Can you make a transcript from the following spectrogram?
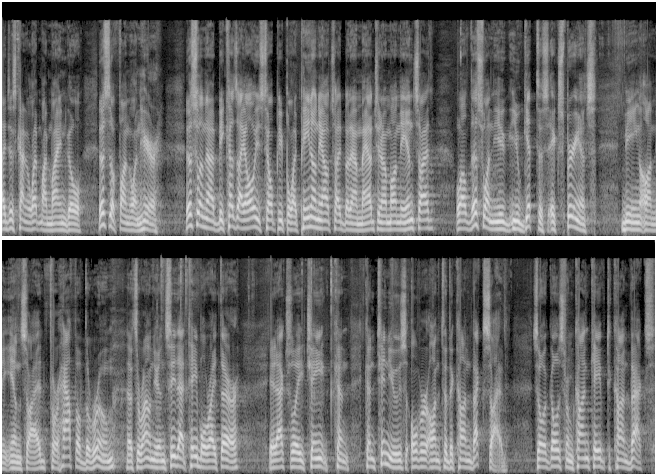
I just kind of let my mind go. This is a fun one here. This one, uh, because I always tell people I paint on the outside, but I imagine I'm on the inside. Well, this one, you, you get to experience being on the inside for half of the room that's around you. And see that table right there? It actually con, continues over onto the convex side. So it goes from concave to convex.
